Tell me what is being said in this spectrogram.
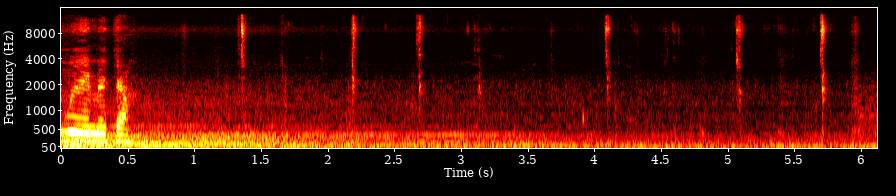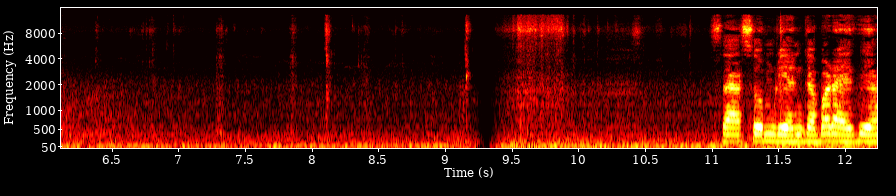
เมื่อยไหมจ๊ะ สะสมเหรียญกับอะไรเถื่อ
